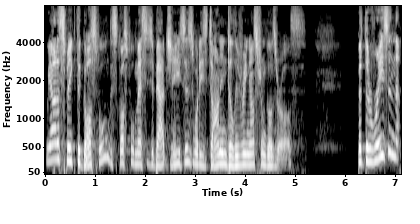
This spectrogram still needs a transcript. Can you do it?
We are to speak the gospel, this gospel message about Jesus, what he's done in delivering us from God's wrath. But the reason that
